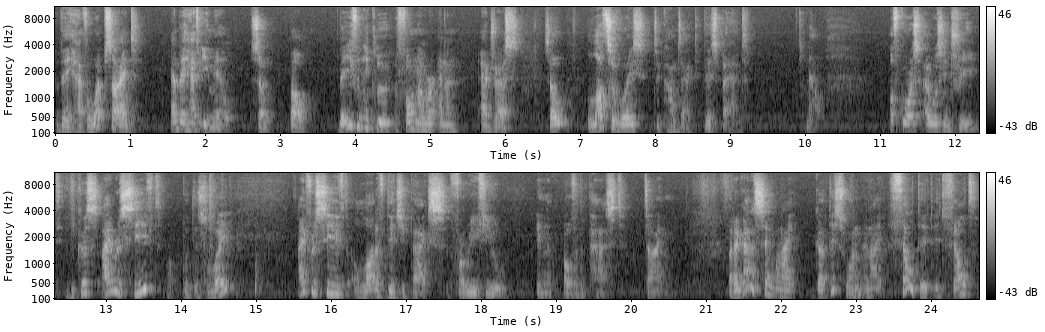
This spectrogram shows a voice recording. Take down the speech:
they have a website, and they have email. So, well, they even include a phone number and an address. So, lots of ways to contact this band. Now, of course, I was intrigued because I received, I'll put this away, I've received a lot of digipacks for review in the, over the past time. But I gotta say, when I got this one and I felt it, it felt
